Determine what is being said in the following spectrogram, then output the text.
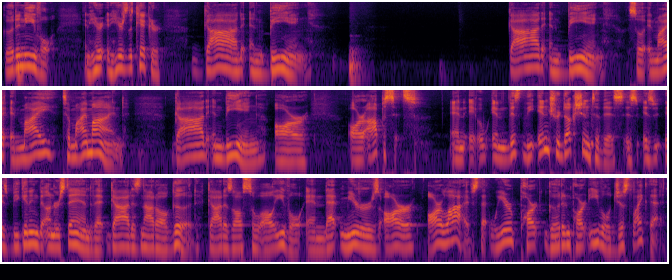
good and evil. And here and here's the kicker. God and being. God and being. So in my in my to my mind, God and being are are opposites. And it, and this the introduction to this is, is is beginning to understand that God is not all good. God is also all evil, and that mirrors our our lives. That we are part good and part evil, just like that.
